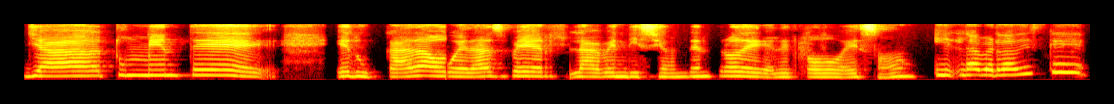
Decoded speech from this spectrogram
ya tu mente educada o puedas ver la bendición dentro de, de, todo eso. Y la verdad es que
